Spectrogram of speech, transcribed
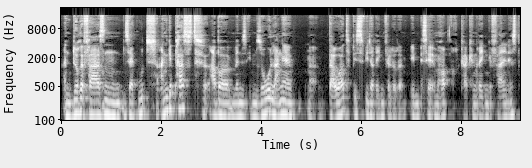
an Dürrephasen sehr gut angepasst. Aber wenn es eben so lange dauert, bis wieder Regen fällt oder eben bisher überhaupt noch gar kein Regen gefallen ist,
